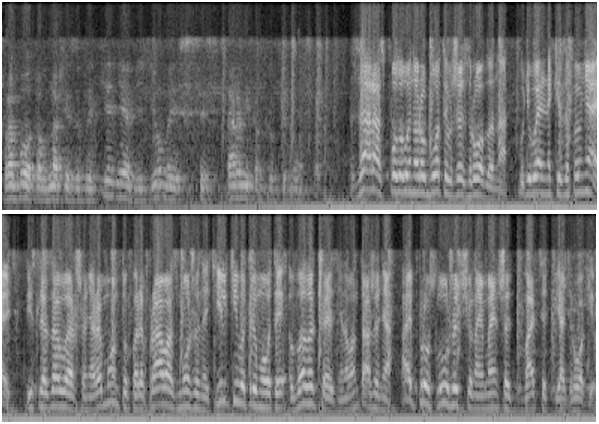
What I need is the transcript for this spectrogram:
сработал наше изобретение, введенное с старыми конструкциями моста. Зараз половина роботи вже зроблена. Будівельники запевняють, після завершення ремонту переправа зможе не тільки витримувати величезні навантаження, а й прослужить щонайменше 25 років.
